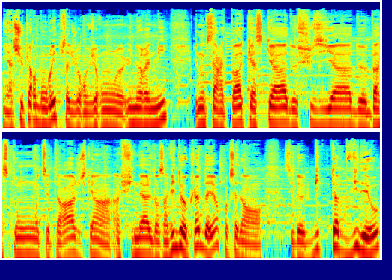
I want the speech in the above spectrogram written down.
Il y a un super bon rythme, ça dure environ euh, une heure et demie, et donc ça arrête pas, cascade, fusillade, baston, etc., jusqu'à un, un final dans un vidéoclub d'ailleurs, je crois que c'est dans, c'est de Big Top Vidéo,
